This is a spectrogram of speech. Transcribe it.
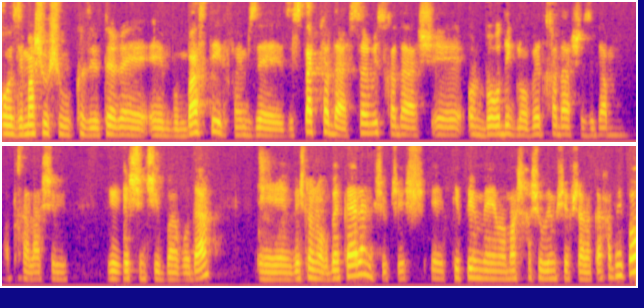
או זה משהו שהוא כזה יותר בומבסטי, לפעמים זה, זה stack חדש, service חדש, onboarding לעובד חדש, שזה גם התחלה של relationship בעבודה. ויש לנו הרבה כאלה, אני חושבת שיש טיפים ממש חשובים שאפשר לקחת מפה.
